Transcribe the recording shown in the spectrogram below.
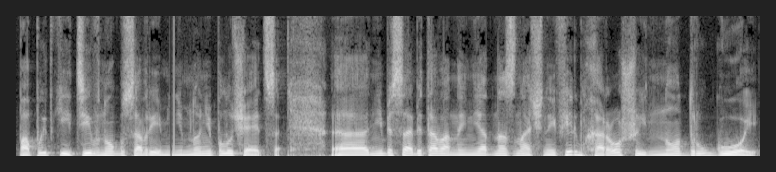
попытки идти в ногу со временем, но не получается. Э, «Небеса обетованные» неоднозначный фильм, хороший, но другой.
